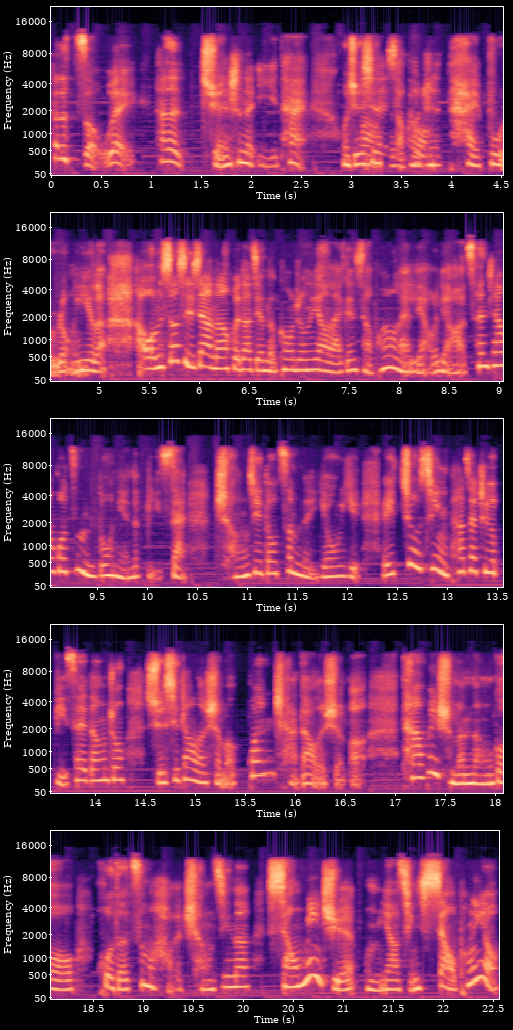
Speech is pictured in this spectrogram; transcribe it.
他的走位。他的全身的仪态，我觉得现在小朋友真的太不容易了。好，我们休息一下呢，回到节目的空中呢，要来跟小朋友来聊一聊啊。参加过这么多年的比赛，成绩都这么的优异，哎，究竟他在这个比赛当中学习到了什么，观察到了什么？他为什么能够获得这么好的成绩呢？小秘诀，我们要请小朋友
